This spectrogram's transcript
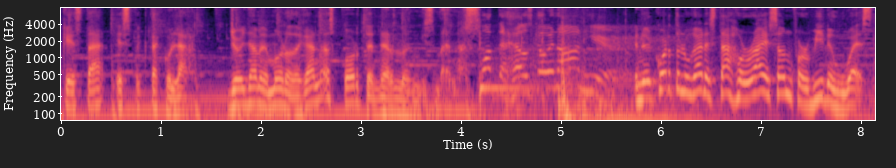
que está espectacular. Yo ya me muero de ganas por tenerlo en mis manos. En el cuarto lugar está Horizon Forbidden West,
